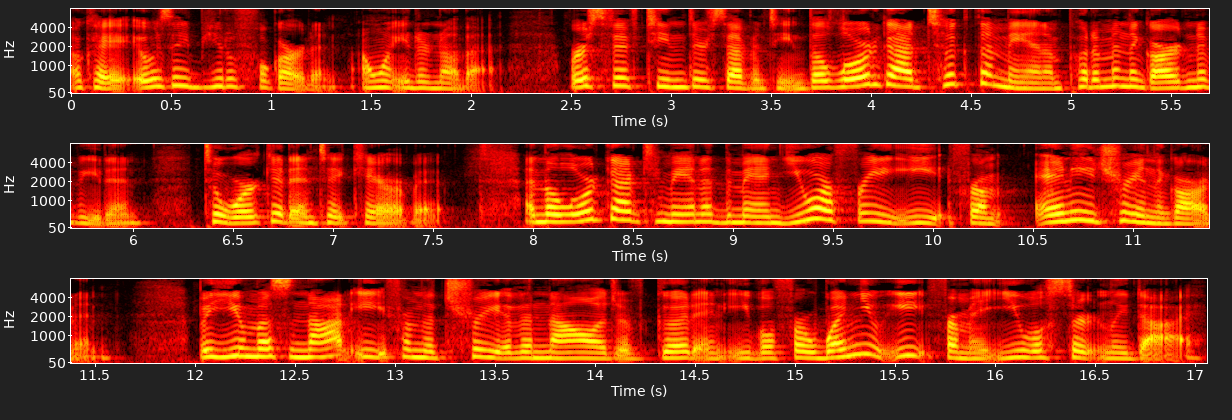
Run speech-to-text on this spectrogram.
Okay, it was a beautiful garden. I want you to know that. Verse 15 through 17 The Lord God took the man and put him in the Garden of Eden to work it and take care of it. And the Lord God commanded the man, You are free to eat from any tree in the garden. But you must not eat from the tree of the knowledge of good and evil, for when you eat from it, you will certainly die.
